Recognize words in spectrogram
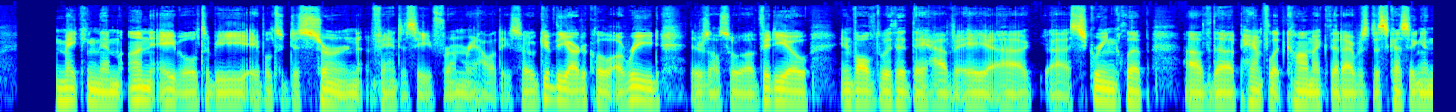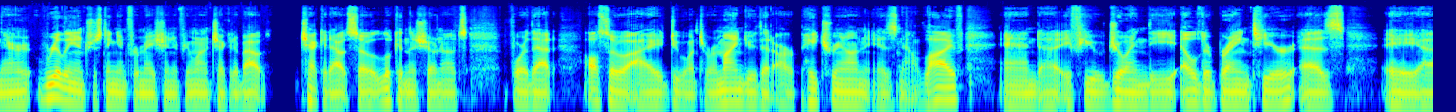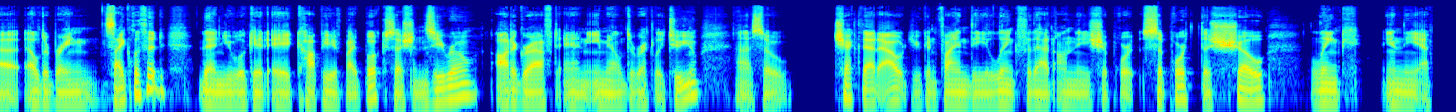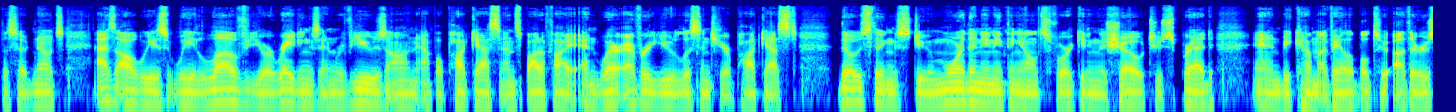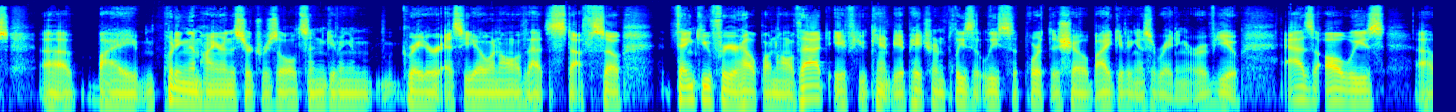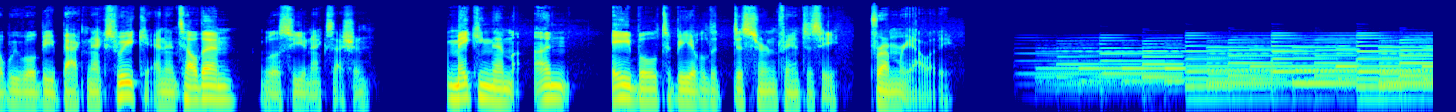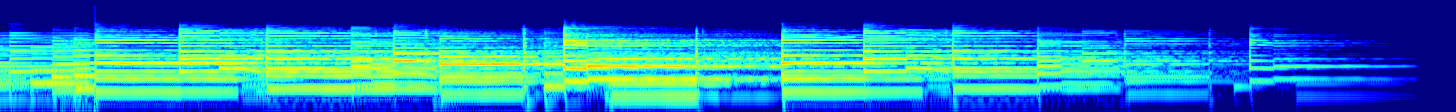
making them unable to be able to discern fantasy from reality. So give the article a read. There's also a video involved with it. They have a, uh, a, screen clip of the pamphlet comic that I was discussing in there. Really interesting information if you want to check it about. Check it out. So look in the show notes for that. Also, I do want to remind you that our Patreon is now live, and uh, if you join the Elder Brain tier as a uh, Elder Brain cyclithid, then you will get a copy of my book, Session Zero, autographed and emailed directly to you. Uh, so check that out. You can find the link for that on the support support the show link in the episode notes. As always, we love your ratings and reviews on Apple Podcasts and Spotify and wherever you listen to your podcasts. Those things do more than anything else for getting the show to spread and become available to others uh, by putting them higher in the search results and giving them greater SEO and all of that stuff. So thank you for your help on all of that. If you can't be a patron, please at least support the show by giving us a rating or review. As always, uh, we will be back next week. And until then, we'll see you next session. Making them unable to be able to discern fantasy from reality.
